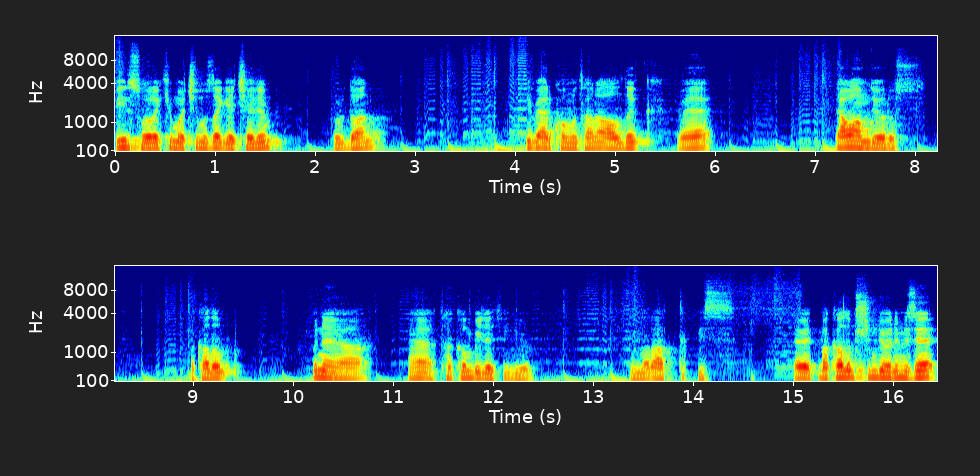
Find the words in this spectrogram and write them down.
bir sonraki maçımıza geçelim. Buradan Siber komutanı aldık ve devam diyoruz. Bakalım. Bu ne ya? He, takım bileti diyor. Bunları attık biz. Evet bakalım şimdi önümüze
